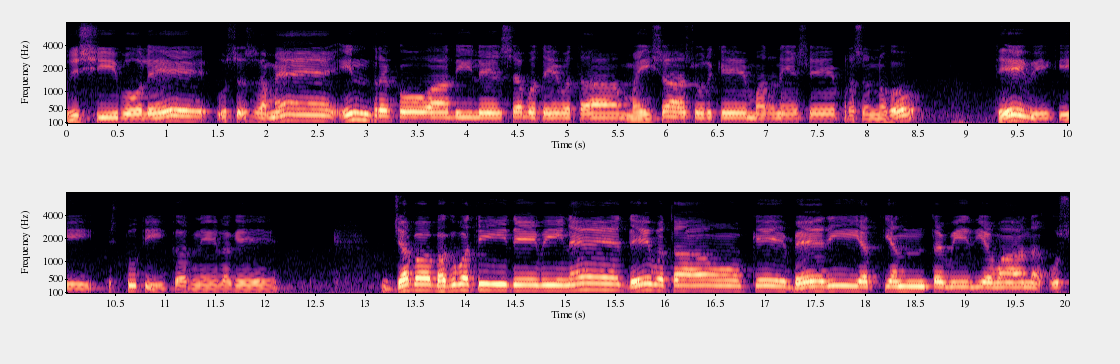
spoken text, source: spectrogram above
ऋषि बोले, उस समय इंद्र को आदिले सब देवता महिषासुर के मरने से प्रसन्न हो देवी की स्तुति करने लगे। जब भगवती देवी ने देवताओं के बैरी अत्यंत वीर्यवान उस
